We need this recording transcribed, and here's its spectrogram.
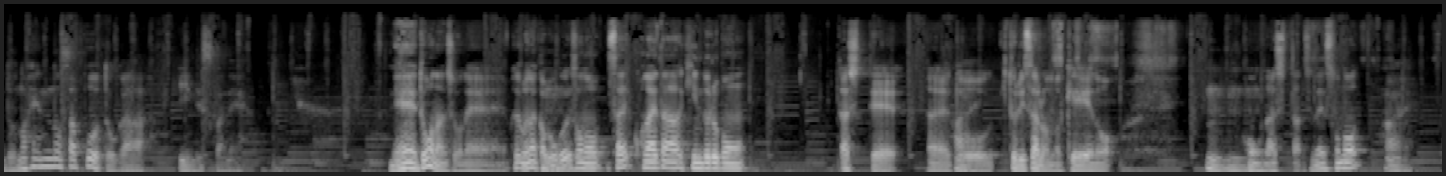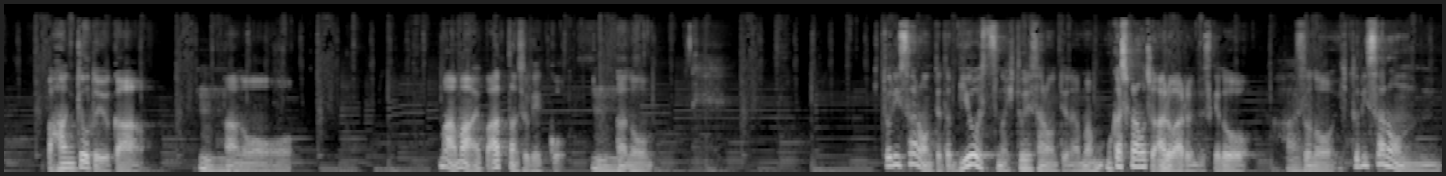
どの辺のサポートがいいんですかね？ねえ、どうなんでしょうね。でもなんか僕、うんその、この間、Kindle 本出して、えっ、と、はい一人サロンの経営のうんうんうん本を出してたんですね。そのはい反響というか、うんうんあの、まあまあ、やっぱあったんですよ、結構。うんあの、一人サロンって、美容室の一人サロンっていうのは、まあ、昔からもちろんあるはあるんですけど、はい。その一人サロン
